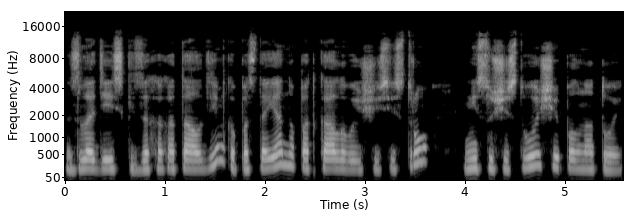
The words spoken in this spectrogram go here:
Злодейски захохотал Димка, постоянно подкалывающий сестру несуществующей полнотой.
